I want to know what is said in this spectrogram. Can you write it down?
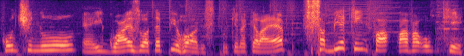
continuam é, iguais ou até piores, porque naquela época você sabia quem falava o quê.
